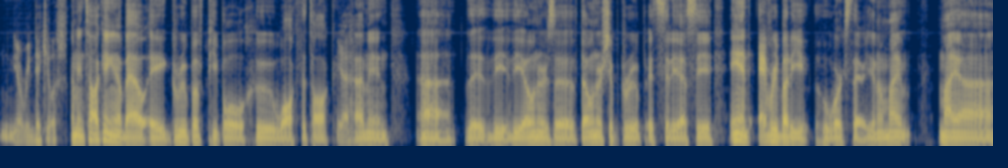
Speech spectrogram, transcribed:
you know, ridiculous. I mean, talking about a group of people who walk the talk. Yeah. I mean, uh, the the the owners of the ownership group at City SC and everybody who works there. You know, my my uh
